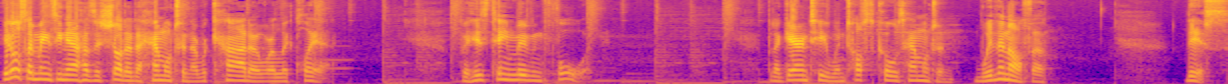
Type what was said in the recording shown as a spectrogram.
it also means he now has a shot at a Hamilton, a Ricciardo, or a Leclerc for his team moving forward. But I guarantee when Tost calls Hamilton with an offer, this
